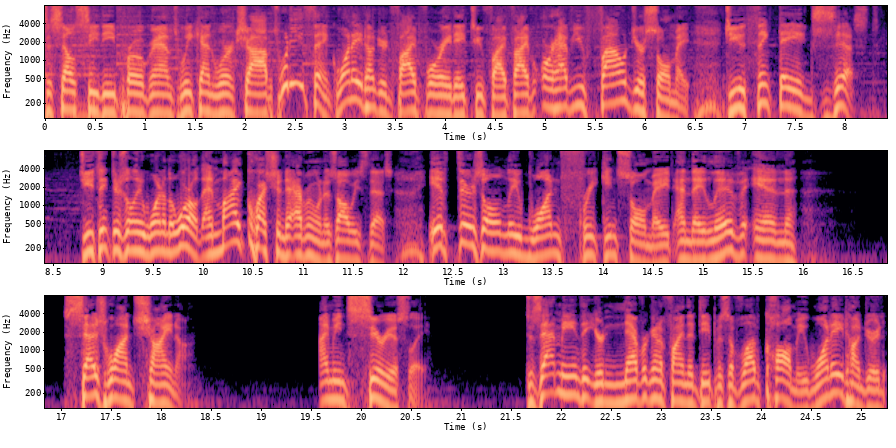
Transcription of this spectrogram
to sell CD programs, weekend workshops? What do you think? 1-800-548-8255 or have you found your soulmate? Do you think they exist? Do you think there's only one in the world? And my question to everyone is always this. If there's only one freaking soulmate and they live in Szechuan, China, I mean seriously, does that mean that you're never going to find the deepest of love? Call me 1 800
